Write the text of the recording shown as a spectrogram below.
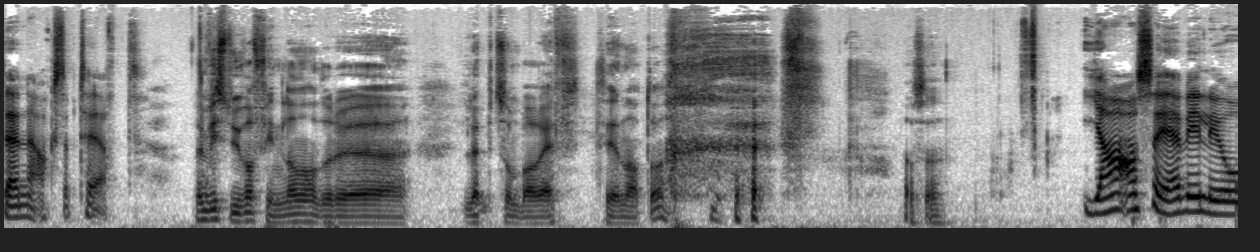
den er akseptert. Men hvis du var Finland, hadde du eh, løpt som bare F til Nato? altså. Ja, altså jeg vil jo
